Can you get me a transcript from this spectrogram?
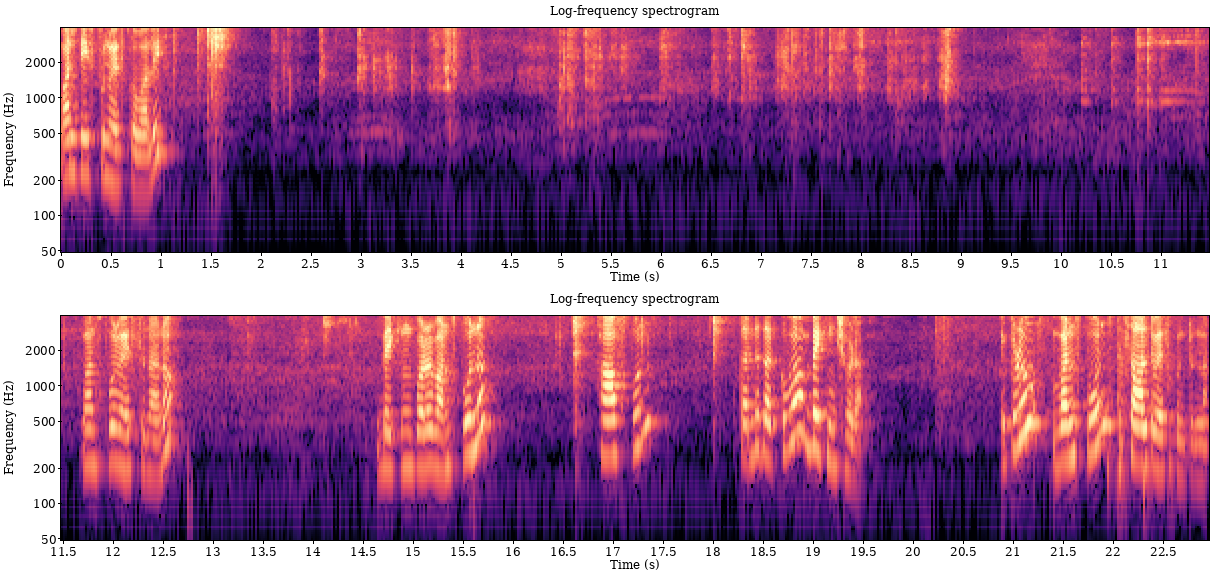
వన్ టీ స్పూన్ వేసుకోవాలి. వన్ స్పూన్ వేస్తున్నాను. Baking powder one spoon. Half spoon. కంటే తక్కువ బేకింగ్ సోడా. ఇప్పుడు వన్ స్పూన్ సాల్ట్ వేసుకుంటున్నా.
